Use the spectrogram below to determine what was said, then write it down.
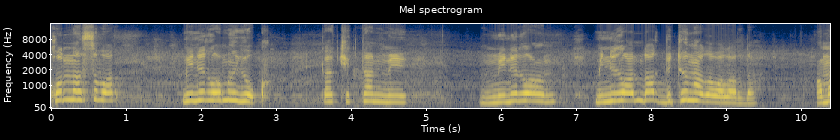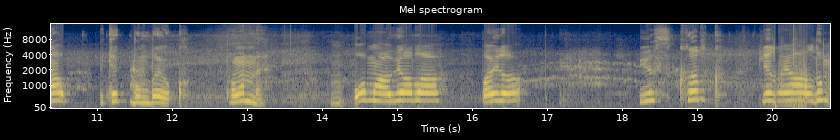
Konnası var. Miniranı yok. Gerçekten mi? Miniran Miniranlar bütün arabalarda. Ama bir tek bunda yok. Tamam mı? O mavi ara bayla 140 liraya aldım.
